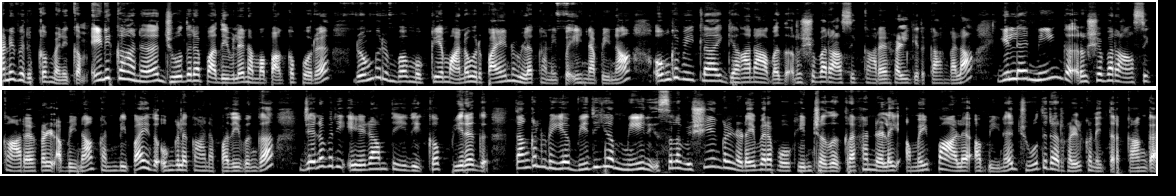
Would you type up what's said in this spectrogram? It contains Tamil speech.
அனைவருக்கும் வணக்கம். இன்னைக்கான ஜோதிட பதிவில் நம்ம பார்க்க போகிற ரொம்ப ரொம்ப முக்கியமான ஒரு பயனுள்ள கணிப்பு என்ன அப்படின்னா உங்கள் வீட்டில் யாராவது ரிஷபராசிக்காரர்கள் இருக்காங்களா? இல்லை நீங்கள் ரிஷபராசிக்காரர்கள் அப்படின்னா கண்டிப்பாக இது உங்களுக்கான பதிவுங்க. ஜனவரி ஏழாம் தேதிக்கு பிறகு தங்களுடைய விதியை மீறி சில விஷயங்கள் நடைபெற போகின்றது. கிரகநிலை அமைப்பால் அப்படின்னு ஜோதிடர்கள் கணித்திருக்காங்க.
